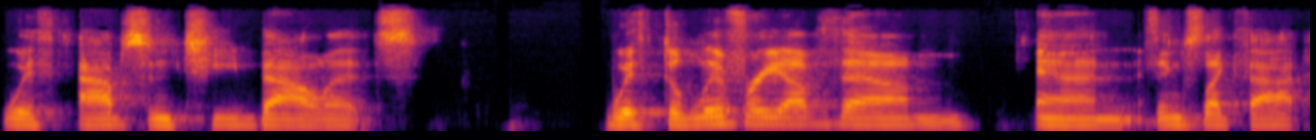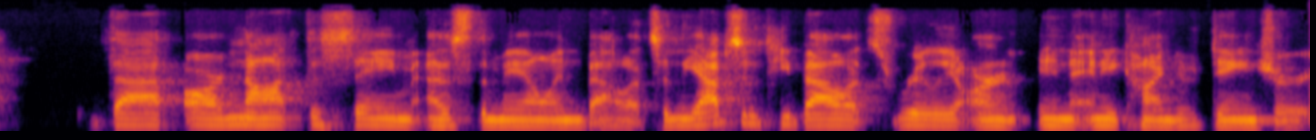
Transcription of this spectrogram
with absentee ballots, with delivery of them, and things like that that are not the same as the mail in ballots. And the absentee ballots really aren't in any kind of danger.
